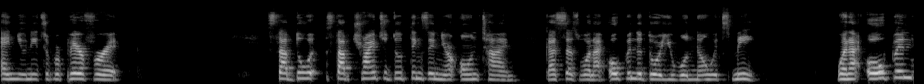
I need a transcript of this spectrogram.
and you need to prepare for it. Stop doing. stop trying to do things in your own time. God says, when I open the door, you will know it's me. When I open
